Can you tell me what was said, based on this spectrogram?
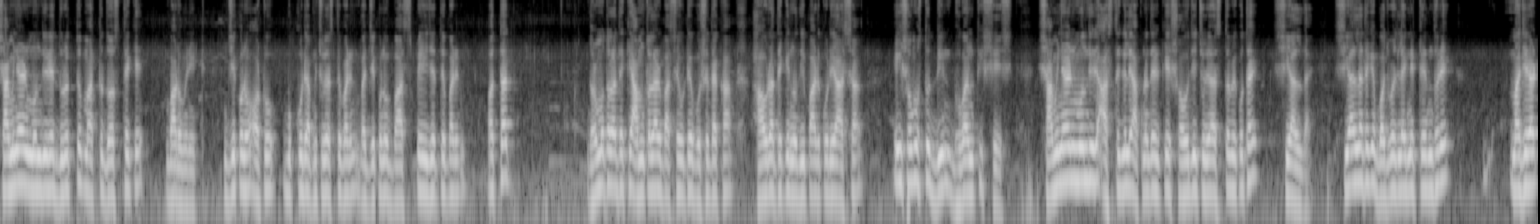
স্বামীনারায়ণ মন্দিরের দূরত্ব মাত্র দশ থেকে বারো মিনিট। যে কোনো অটো বুক করে আপনি চলে আসতে পারেন বা যে কোনো বাস পেয়ে যেতে পারেন। অর্থাৎ ধর্মতলা থেকে আমতলার বাসে উঠে বসে থাকা হাওড়া থেকে নদী পার করে আসা, এই সমস্ত দিন ভোগান্তি শেষ। স্বামীনারায়ণ মন্দির আসতে গেলে আপনাদেরকে সহজেই চলে আসতে হবে কোথায়? শিয়ালদায়। শিয়ালদা থেকে বজবজ লাইনের ট্রেন ধরে মাঝেরহাট,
